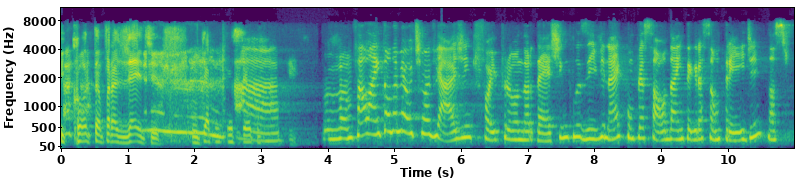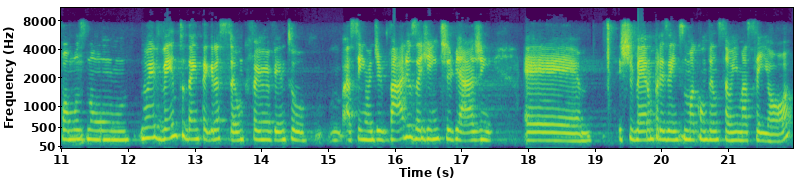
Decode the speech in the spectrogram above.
e conta pra gente o que aconteceu. Ah. Vamos falar então da minha última viagem, que foi para o Nordeste, inclusive, né, com o pessoal da Integração Trade. Nós fomos num, num evento da integração, que foi um evento assim onde vários agentes de viagem é, estiveram presentes numa convenção em Maceió.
